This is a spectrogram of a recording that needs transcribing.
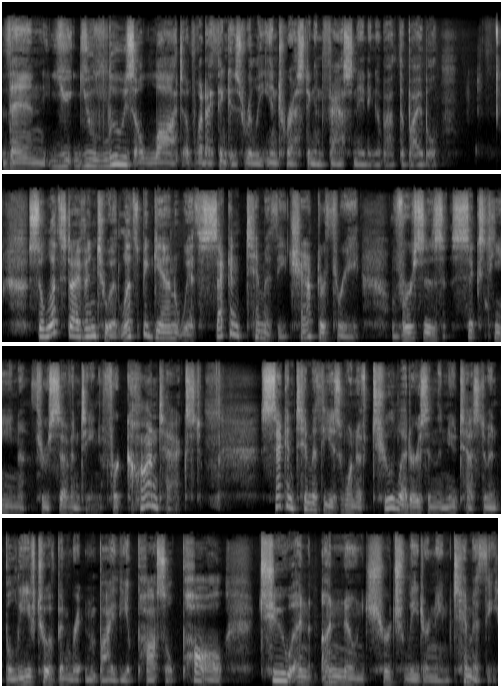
then you, you lose a lot of what I think is really interesting and fascinating about the Bible. So let's dive into it. Let's begin with 2 Timothy chapter 3 verses 16 through 17. For context, 2 Timothy is one of two letters in the New Testament believed to have been written by the apostle Paul to an unknown church leader named Timothy.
